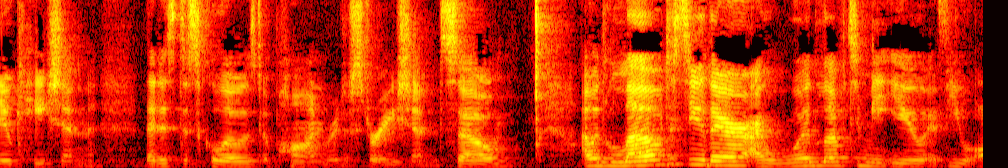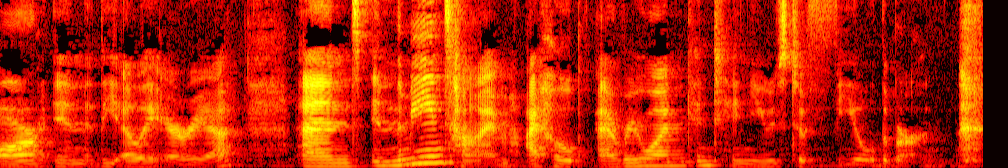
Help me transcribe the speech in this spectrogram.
location that is disclosed upon registration. So I would love to see you there. I would love to meet you if you are in the LA area. And in the meantime, I hope everyone continues to feel the Bern.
